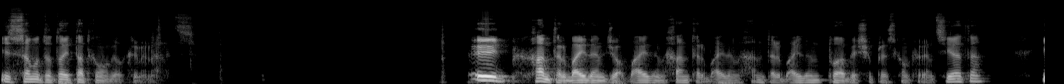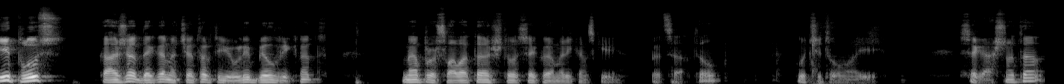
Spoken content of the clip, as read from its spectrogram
и самото тој татко му бил криминалец. И Хантер Бајден, Џо Бајден, Хантер Бајден, Хантер Бајден, тоа беше пресконференцијата. И плюс кажа дека на 4 јули бил викнат на прославата што секој американски председател, вклучително и сегашната,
